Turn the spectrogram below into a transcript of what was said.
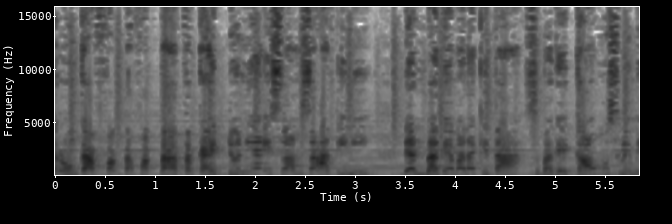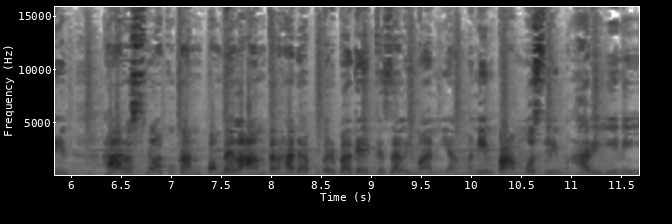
terungkap fakta-fakta terkait dunia Islam saat ini dan bagaimana kita sebagai kaum muslimin harus melakukan pembelaan terhadap berbagai kezaliman yang menimpa muslim hari ini.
